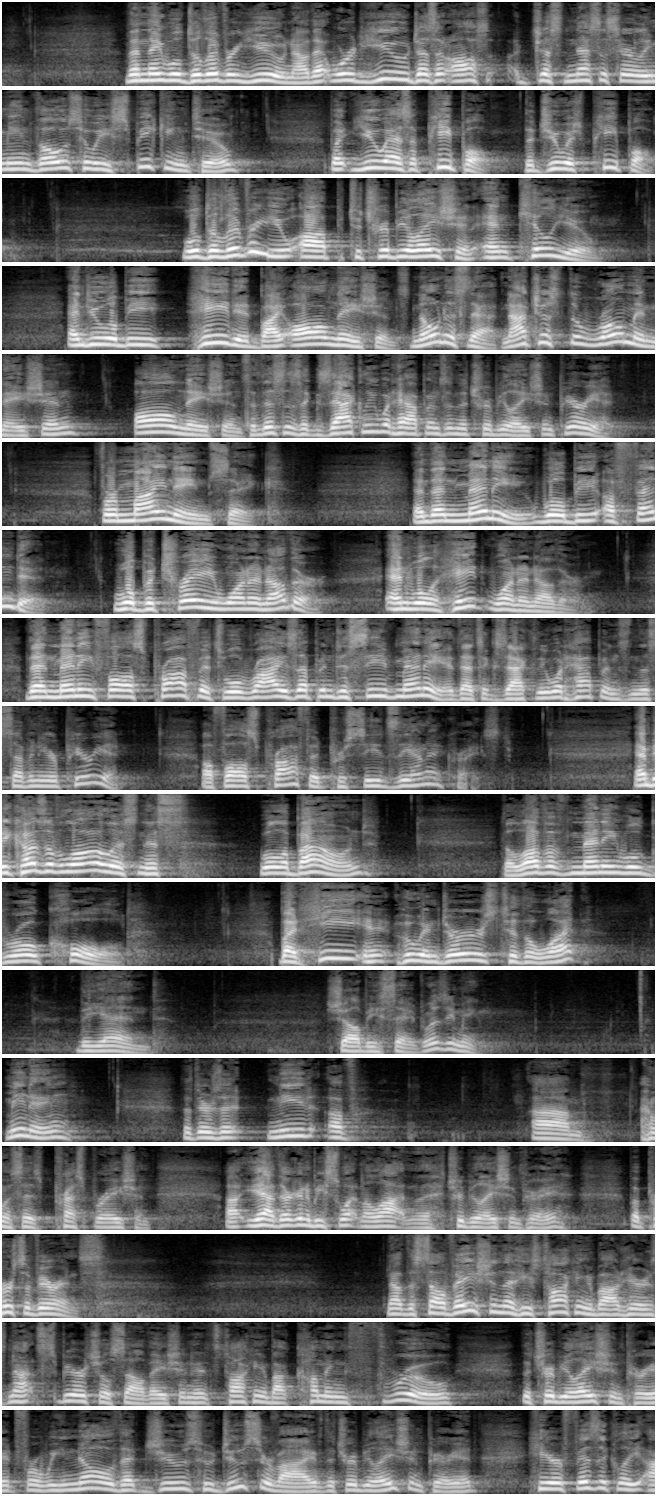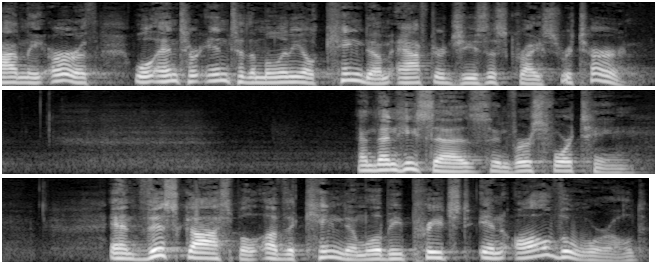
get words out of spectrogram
then they will deliver you. Now, that word you doesn't also just necessarily mean those who he's speaking to, but you as a people, the Jewish people, will deliver you up to tribulation and kill you. And you will be hated by all nations. Notice that, not just the Roman nation, all nations. And this is exactly what happens in the tribulation period. For my name's sake. And then many will be offended will betray one another and will hate one another. Then many false prophets will rise up and deceive many. That's exactly what happens in this seven year period. A false prophet precedes the Antichrist. And because of lawlessness will abound, the love of many will grow cold. But he who endures to the what? The end shall be saved. What does he mean? Meaning, that there's a need of, um, I almost says perspiration. Uh, yeah, they're going to be sweating a lot in the tribulation period, but perseverance. Now, the salvation that he's talking about here is not spiritual salvation, it's talking about coming through the tribulation period. For we know that Jews who do survive the tribulation period here physically on the earth will enter into the millennial kingdom after Jesus Christ's return. And then he says in verse 14, and this gospel of the kingdom will be preached in all the world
